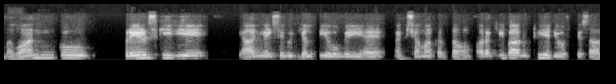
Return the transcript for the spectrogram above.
भगवान को प्रेयर्स कीजिए आज मेरे से कुछ गलती हो गई है, मैं क्षमा करता हूँ और अगली बार उठिए जोश के साथ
